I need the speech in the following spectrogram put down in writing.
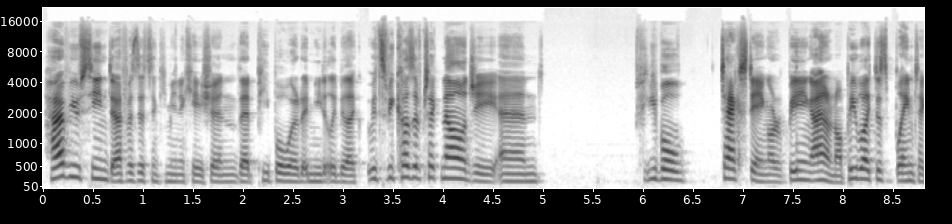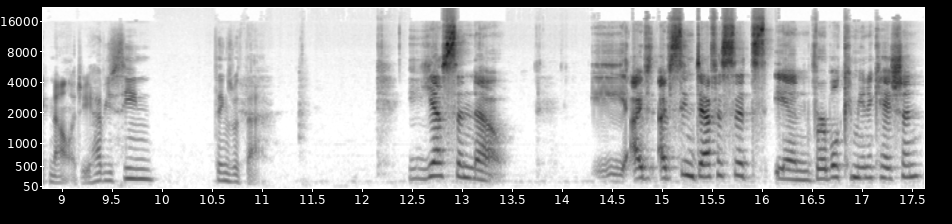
Have you seen deficits in communication that people would immediately be like, it's because of technology and people texting or being, I don't know, people like just blame technology. Have you seen things with that? Yes and no. I've, I've seen deficits in verbal communication.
